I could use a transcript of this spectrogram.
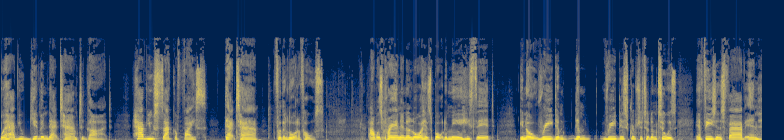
But have you given that time to God? Have you sacrificed that time for the Lord of hosts? I was praying and the Lord had spoke to me and he said, you know, read them them read this scripture to them too. Is Ephesians 5 and,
